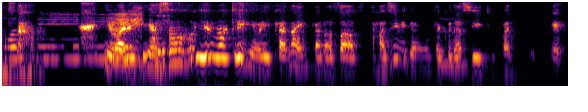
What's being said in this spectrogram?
さ、い。言われて、いや、そういうわけにはいかないからさ、つって初めてのお客だし、とかって言って。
